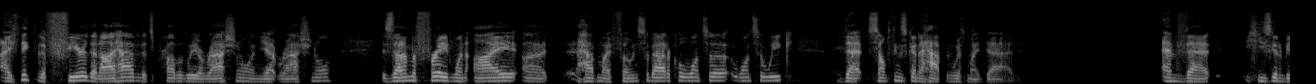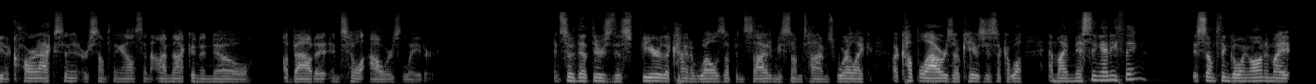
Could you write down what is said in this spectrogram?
I think the fear that I have that's probably irrational and yet rational is that I'm afraid when I uh, have my phone sabbatical once a once a week that something's going to happen with my dad, and that he's going to be in a car accident or something else, and I'm not going to know about it until hours later. And so that there's this fear that kind of wells up inside of me sometimes, where like a couple hours, okay, it's just like, well, am I missing anything? Is something going on? Am I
